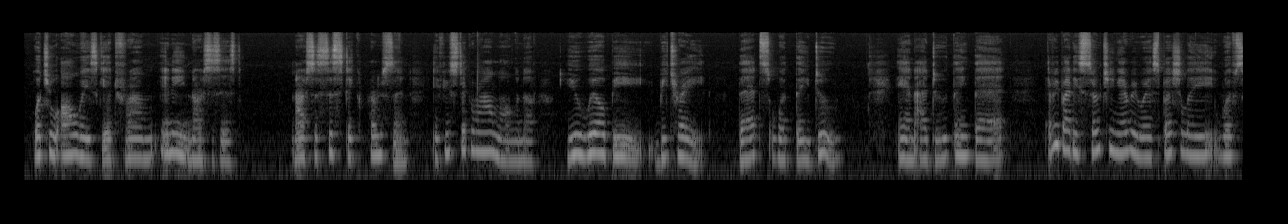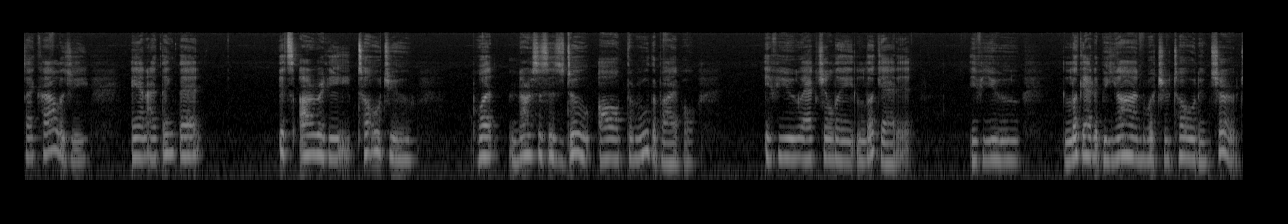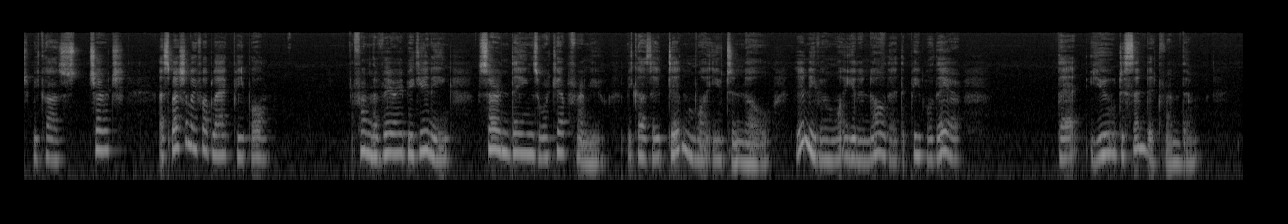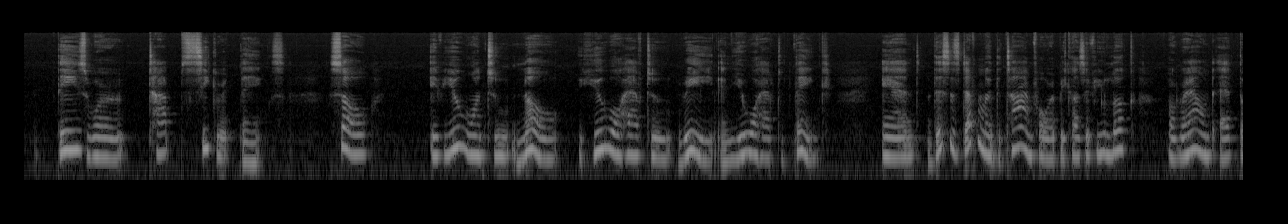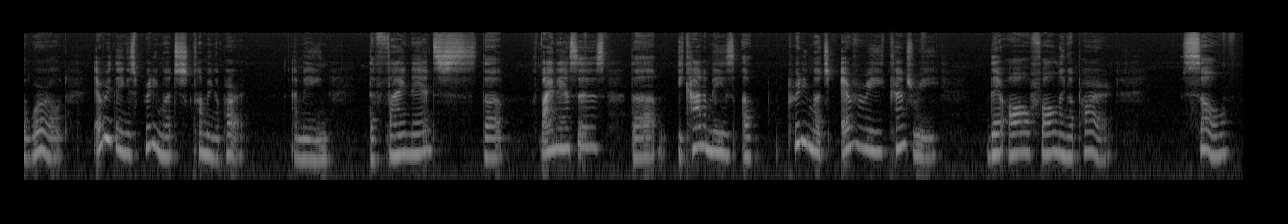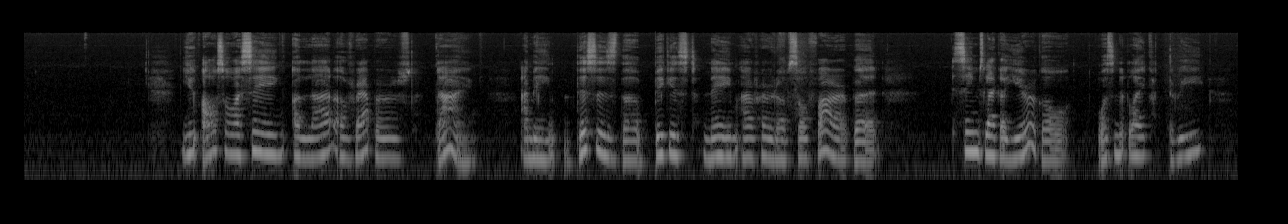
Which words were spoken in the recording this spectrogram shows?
what you always get from any narcissist narcissistic person. If you stick around long enough, you will be betrayed. That's what they do. And I do think that everybody's searching everywhere, especially with psychology. And I think that it's already told you what narcissists do all through the Bible. If you actually look at it, if you look at it beyond what you're told in church, because church, especially for black people, from the very beginning, certain things were kept from you because they didn't want you to know, they didn't even want you to know that the people there, that you descended from them. These were top secret things. So, if you want to know, you will have to read and you will have to think. And this is definitely the time for it because if you look around at the world, everything is pretty much coming apart. I mean, the finance, the finances, the economies of pretty much every country, they're all falling apart. So, you also are seeing a lot of rappers dying. I mean, this is the biggest name I've heard of so far, but it seems like a year ago, wasn't it like three,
